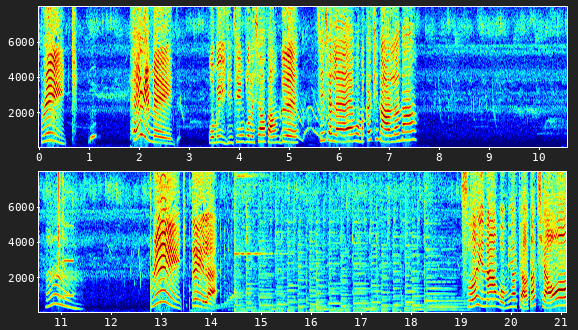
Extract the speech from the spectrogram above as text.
Bridge, Pyramid。我们已经经过了消防队，接下来我们该去哪儿了呢？嗯，Bridge。对了，所所以呢，我们要找到桥哦。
